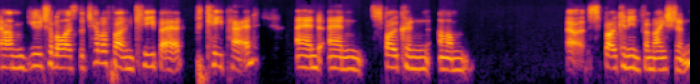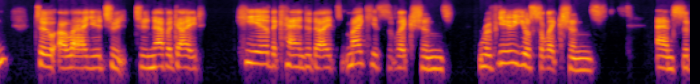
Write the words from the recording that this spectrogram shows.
um, utilised the telephone keypad keypad and and spoken um, uh, spoken information to allow you to, to navigate, hear the candidates, make your selections, review your selections, and sub-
